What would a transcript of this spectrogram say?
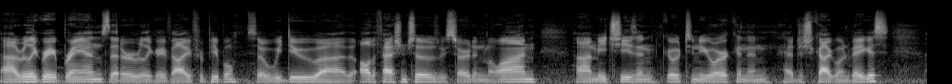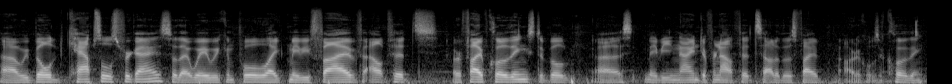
uh, really great brands that are really great value for people. So we do uh, all the fashion shows. We started in Milan um, each season, go to New York, and then head to Chicago and Vegas. Uh, we build capsules for guys, so that way we can pull like maybe five outfits or five clothings to build uh, maybe nine different outfits out of those five articles of clothing.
